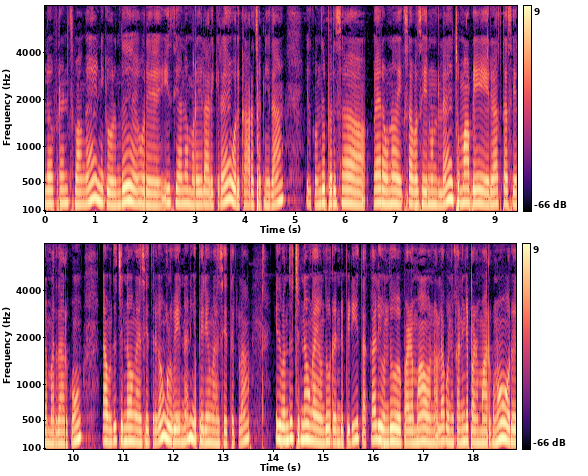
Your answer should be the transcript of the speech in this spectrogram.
ஹலோ ஃப்ரெண்ட்ஸ் வாங்க. இன்றைக்கி வந்து ஒரு ஈஸியான முறையில் அரைக்கிற ஒரு கார சட்னி தான். இதுக்கு வந்து பெருசாக வேறு ஒன்றும் எக்ஸ்ட்ராவாக செய்யணும்னு இல்லை. சும்மா அப்படியே ரிலாக்ஸாக செய்கிற மாதிரி தான் இருக்கும். நான் வந்து சின்ன வெங்காயம் சேர்த்துருக்கேன். உங்களுக்கு வேணும்னா நீங்கள் பெரிய வெங்காயம் சேர்த்துக்கலாம். இது வந்து சின்ன வெங்காயம் வந்து ஒரு ரெண்டு பிடி. தக்காளி வந்து பழமாக நல்லா கொஞ்சம் கனிஞ்ச பழமாக இருக்கணும். ஒரு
